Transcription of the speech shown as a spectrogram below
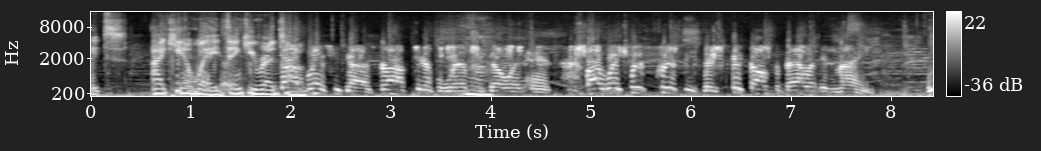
wait. I can't wait. Thank you, Red God Top. bless you guys. Drive careful wherever you're mm. going. And by the way, Chris Christie's been kicked off the ballot in Maine. Woo!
